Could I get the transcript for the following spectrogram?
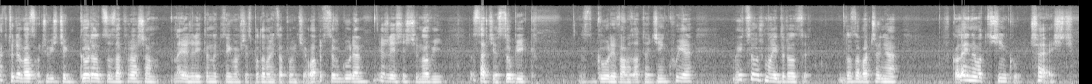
Na który Was oczywiście gorąco zapraszam. No jeżeli ten odcinek Wam się spodobał, nie zapomnijcie o łapce w górę. Jeżeli jesteście nowi, zostawcie subik. Z góry Wam za to dziękuję. No i cóż, moi drodzy, do zobaczenia w kolejnym odcinku. Cześć!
